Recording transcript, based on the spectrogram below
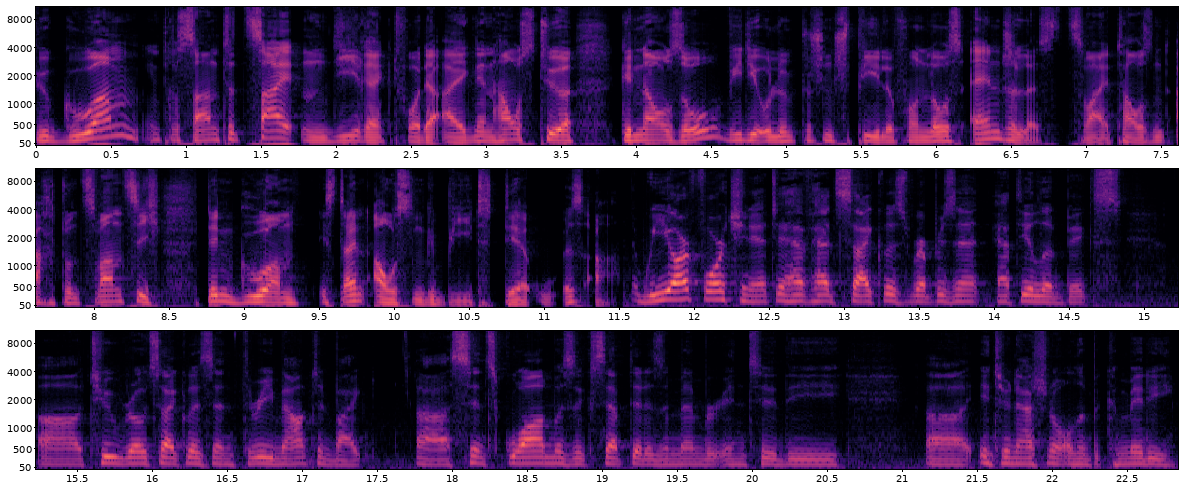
Für Guam interessante Zeiten direkt vor der eigenen Haustür, genauso wie die Olympischen Spiele von Los Angeles 2028, denn Guam ist ein Außengebiet der USA. We are fortunate to have had cyclists represent at the Olympics, uh, two road cyclists and three mountain bike, uh, since Guam was accepted as a member into the uh, International Olympic Committee,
